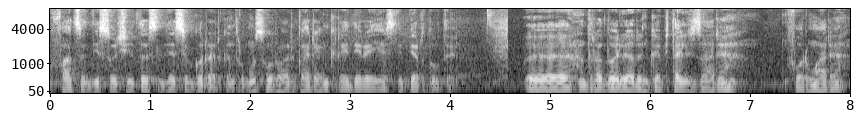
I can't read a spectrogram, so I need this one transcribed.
față de societățile de asigurări, că într-o măsură oricare încrederea este pierdută. Într-al doilea rând, capitalizarea, formarea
